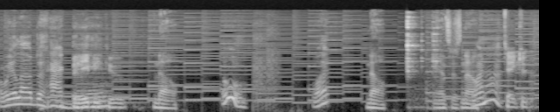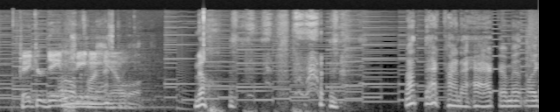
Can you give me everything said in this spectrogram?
Are we allowed to hack the Baby game? coop. No, Oh, what? no. The answer's no. Why not? Take your take your game Unlimited genie out. basketball. No. Not that kind of hack. I meant like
